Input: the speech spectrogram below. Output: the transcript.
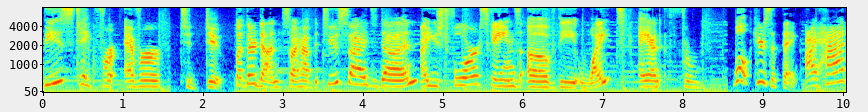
These take forever to do, but they're done. So I have the two sides done. I used four skeins of the white and three well, here's the thing. I had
